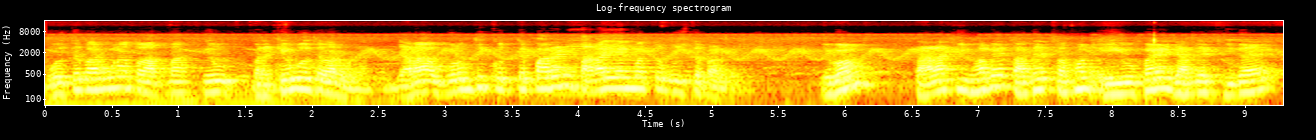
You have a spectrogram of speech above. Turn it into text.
বলতে পারব না, তো আত্মা কেউ মানে কেউ বলতে পারবে না। যারা উপলব্ধি করতে পারেন, তারাই একমাত্র বুঝতে পারবেন। এবং তারা কীভাবে তাদের তখন এই উপায়ে যাদের হৃদয়ে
